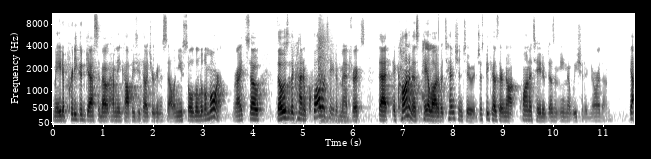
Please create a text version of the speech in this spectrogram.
made a pretty good guess about how many copies you thought you were going to sell, and you sold a little more, right? So those are the kind of qualitative metrics that economists pay a lot of attention to. And just because they're not quantitative doesn't mean that we should ignore them. Yeah.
